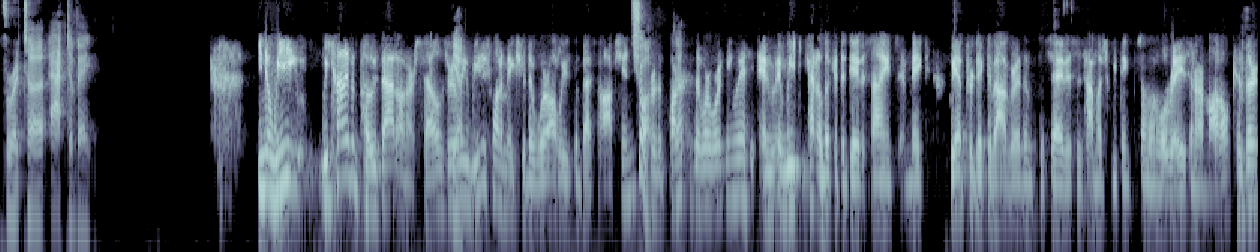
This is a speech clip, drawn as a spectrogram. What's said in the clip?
for it to activate"? You know, we we kind of impose that on ourselves. Really, we just want to make sure that we're always the best option sure. for the partners that we're working with, and, and we can kind of look at the data science and make. We have predictive algorithms to say this is how much we think someone will raise in our model because there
